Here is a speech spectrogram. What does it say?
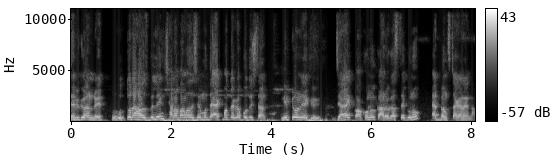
জেবিকো অ্যান্ড্রয়েড। উত্তরা হাউস বিল্ডিং সারা বাংলাদেশের মধ্যে একমাত্র একটা প্রতিষ্ঠান নিপটন যা কখনো কারও কাছ থেকে কোনো অ্যাডভান্স টাকা নেয় না।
